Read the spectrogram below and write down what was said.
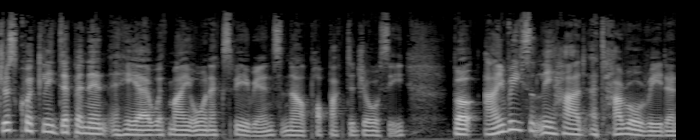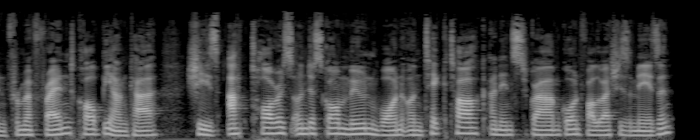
just quickly dipping into here with my own experience, and I'll pop back to Josie. But I recently had a tarot reading from a friend called Bianca. She's at Taurus underscore moon one on TikTok and Instagram. Go and follow her, she's amazing.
